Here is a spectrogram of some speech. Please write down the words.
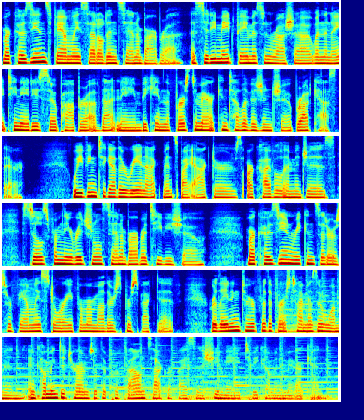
Markosian's family settled in Santa Barbara, a city made famous in Russia when the 1980s soap opera of that name became the first American television show broadcast there weaving together reenactments by actors, archival images, stills from the original Santa Barbara TV show. Markosian reconsiders her family's story from her mother's perspective, relating to her for the first time as a woman and coming to terms with the profound sacrifices she made to become an American.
